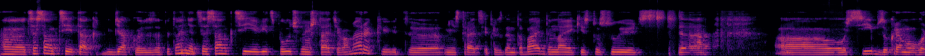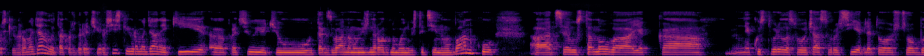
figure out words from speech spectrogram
Е, Це санкції, так, дякую за запитання. Це санкції від Сполучених Штатів Америки, від е, адміністрації президента Байдена, які стосуються е, осіб, зокрема угорських громадян, але також, до речі, російських громадян, які працюють у так званому міжнародному інвестиційному банку. А Це установа, яка яку створила свого часу Росія для того, щоб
